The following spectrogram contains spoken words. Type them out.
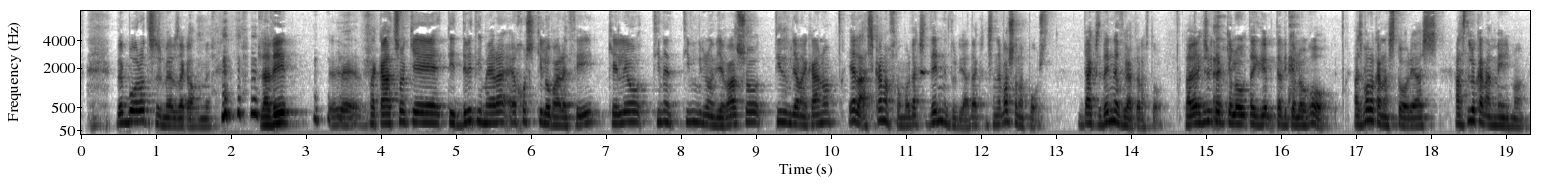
δεν μπορώ τόσες μέρες να κάθομαι. δηλαδή ε, θα κάτσω και την τρίτη μέρα έχω σκυλοβαρεθεί και λέω τι, είναι, τι βιβλίο να διαβάσω, τι δουλειά να κάνω. Έλα, ας κάνω αυτό μου. Εντάξει, δεν είναι δουλειά. Εντάξει, ας ανεβάσω ένα post. Εντάξει, δεν είναι δουλειά τώρα αυτό. Δηλαδή αρχίζω και τα, δικαιολογώ, τα, τα δικαιολογώ. Ας βάλω κανένα story, ας στείλω κανένα μήνυμα.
